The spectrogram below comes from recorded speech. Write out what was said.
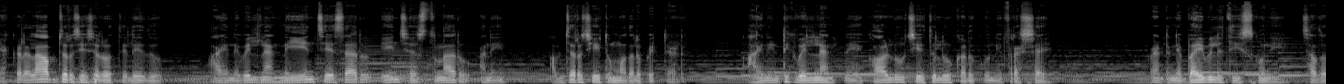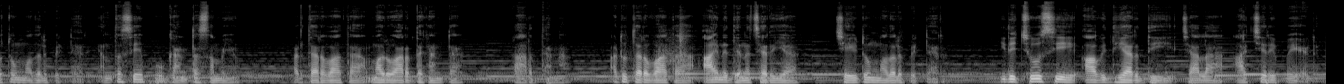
ఎక్కడ ఎలా అబ్జర్వ్ చేశాడో తెలియదు. ఆయన వెళ్ళిన వెంటనే ఏం చేశారు? ఏం చేస్తున్నారు? అని అబ్జర్వ్ చేయటం మొదలుపెట్టాడు. ఆయన ఇంటికి వెళ్ళిన వెంటనే కాళ్ళు చేతులు కడుక్కొని ఫ్రెష్ అయ్యి వెంటనే బైబిల్ తీసుకొని చదవటం మొదలుపెట్టారు. ఎంతసేపు? గంట సమయం. అటు తర్వాత మరో అర్ధ గంట ప్రార్థన. అటు తర్వాత ఆయన దినచర్య చేయటం మొదలుపెట్టారు. ఇది చూసి ఆ విద్యార్థి చాలా ఆశ్చర్యపోయాడు.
